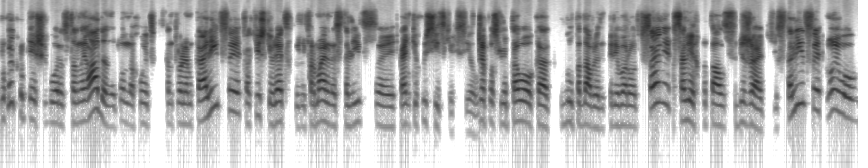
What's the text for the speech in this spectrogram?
Другой крупнейший город страны Адан, и он находится под контролем коалиции, фактически является неформальной столицей антихуситских сил. Уже после того, как был подавлен переворот в Сане, Салех пытался бежать из столицы, но его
